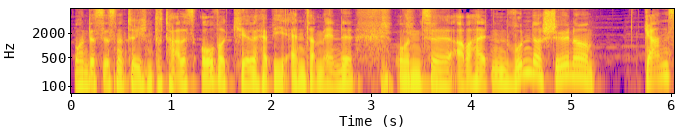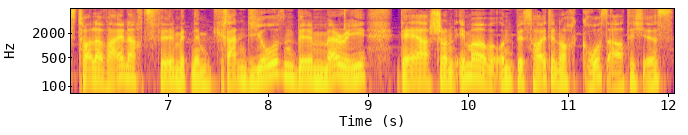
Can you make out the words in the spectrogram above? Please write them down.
und es ist natürlich ein totales Overkill Happy End am Ende und äh, aber halt ein wunderschöner ganz toller Weihnachtsfilm mit einem grandiosen Bill Murray, der ja schon immer und bis heute noch großartig ist,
